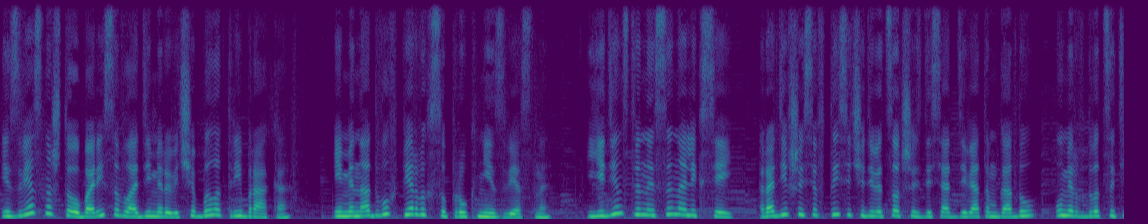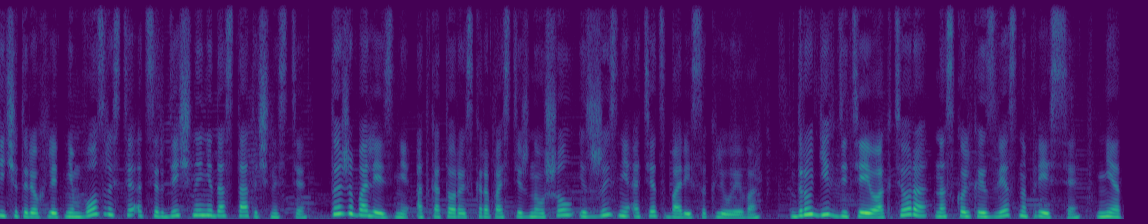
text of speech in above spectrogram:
Известно, что у Бориса Владимировича было три брака. Имена двух первых супруг неизвестны. Единственный сын Алексей, родившийся в 1969 году, умер в 24-летнем возрасте от сердечной недостаточности, той же болезни, от которой скоропостижно ушел из жизни отец Бориса Клюева. Других детей у актера, насколько известно прессе, нет.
